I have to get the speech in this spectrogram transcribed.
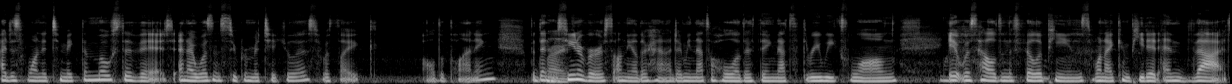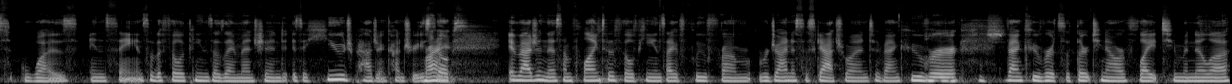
I just wanted to make the most of it. And I wasn't super meticulous with like all the planning. But then Miss Universe, on the other hand, I mean, that's a whole other thing. That's three weeks long. It was held in the Philippines when I competed, and that was insane. So, the Philippines, as I mentioned, is a huge pageant country. Right. So, imagine this i'm flying to the philippines. I flew from regina saskatchewan to vancouver. Oh vancouver it's a 13 hour flight to manila.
